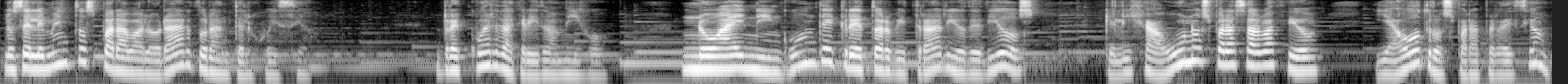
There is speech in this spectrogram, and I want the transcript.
los elementos para valorar durante el juicio. Recuerda, querido amigo, no hay ningún decreto arbitrario de Dios que elija a unos para salvación y a otros para perdición.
